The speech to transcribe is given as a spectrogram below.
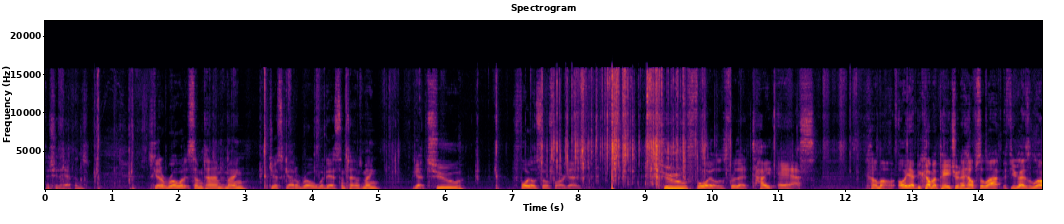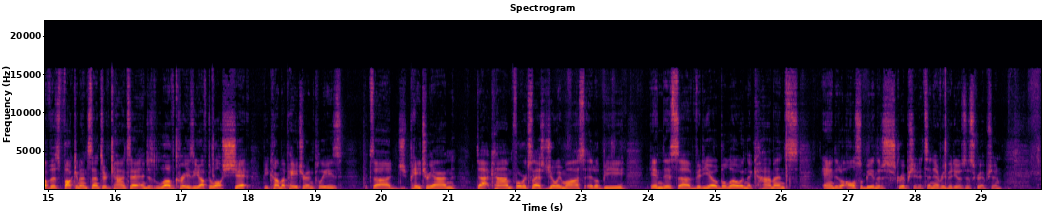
That shit happens. Just gotta roll with it sometimes, man. Just gotta roll with that sometimes, man. We got two foils so far, guys. Two foils for that tight ass. Come on. Oh yeah, become a patron. It helps a lot. If you guys love this fucking uncensored content and just love crazy off the wall shit, become a patron, please. It's uh, patreon.com forward slash Joey Moss. It'll be in this uh, video below in the comments, and it'll also be in the description. It's in every video's description.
